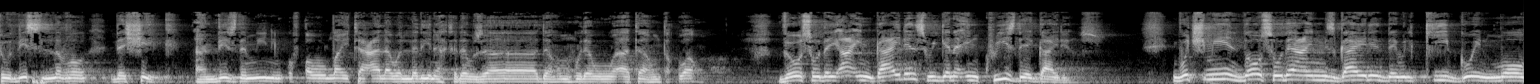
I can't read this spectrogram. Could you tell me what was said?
to this level, the shirk. And this is the meaning of Allah Ta'ala وَالَّذِينَ اهْتَدَوْا زَادَهُمْ هُدًى وَآتَاهُمْ تَقْوَاهُمْ Those who they are in guidance, we're gonna increase their guidance. Which means those who they are in misguidance, they will keep going more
